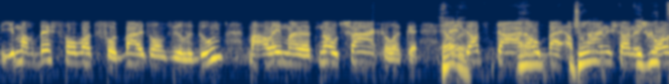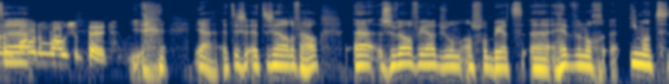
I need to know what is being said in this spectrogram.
je mag best wel wat voor het buitenland willen doen, maar alleen maar het noodzakelijke. Helder. En dat daar Um, ook bij John, Afghanistan is gewoon moet, een eh, bodemloze put. Ja, het is, het is een helder verhaal. Zowel voor jou, John, als voor Bert... Uh, hebben we nog uh, iemand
